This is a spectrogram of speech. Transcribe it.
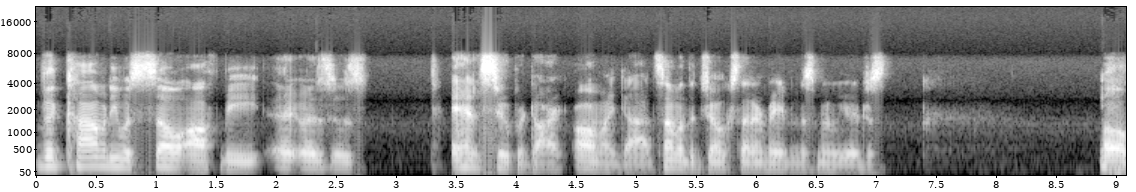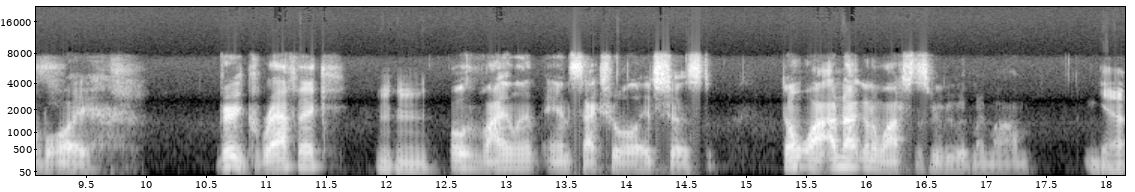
The comedy was so offbeat. It was just and super dark. Oh my god, some of the jokes that are made in this movie are just oh boy. Very graphic, Mhm. both violent and sexual. It's just don't watch I'm not going to watch this movie with my mom. Yeah,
